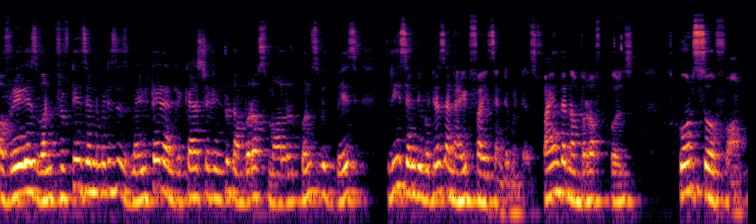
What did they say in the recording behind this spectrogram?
of radius 115 centimeters is melted and recasted into number of smaller cones with base 3 centimeters and height 5 centimeters. Find the number of cones, cones so formed.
